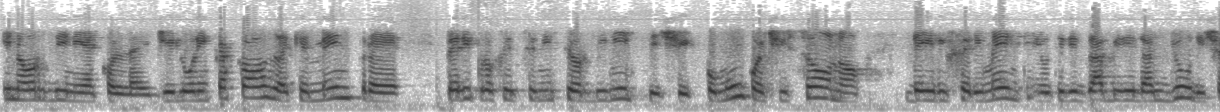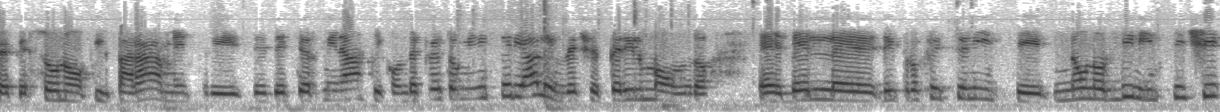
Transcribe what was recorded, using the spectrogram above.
in ordini e collegi. L'unica cosa è che mentre per i professionisti ordinistici comunque ci sono dei riferimenti utilizzabili dal giudice che sono i parametri de- determinati con decreto ministeriale, invece per il mondo eh, delle, dei professionisti non ordinistici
